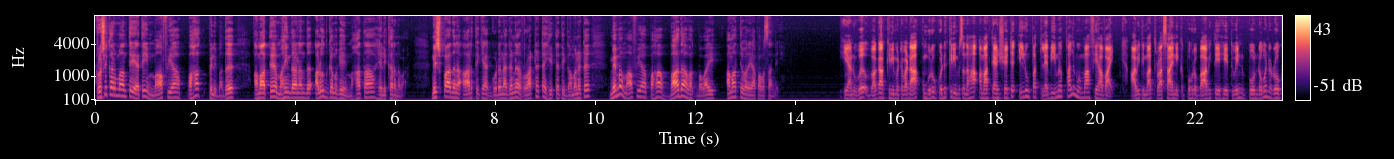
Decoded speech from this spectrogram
කෘෂිකර්මාන්තයේ ඇති මාෆියා පහක් පිළිබඳ අමාත්‍ය මහින්දානන්ද අලුත්ගමගේ මහතා හෙළි කරනවා. නිෂ්පාදන ආර්ථිකයක් ගොඩනගන රටට හිතැති ගමනට මෙම මාෆියා පහ බාධාවක් බවයි අමාත්‍යවරයා පවසන්නේ. ඒ අනුව වගා කිරීමට වඩා කුඹුරු ගොඩ කිරීම සඳහා අමාත්‍යංශයට ඉල්ලුම්පත් ලැබීම පළමු මාෆියාවයි. අවිධිමත් රසායනික පොහොර භාවිතය හේතුවෙන් බෝ නොවන රෝග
